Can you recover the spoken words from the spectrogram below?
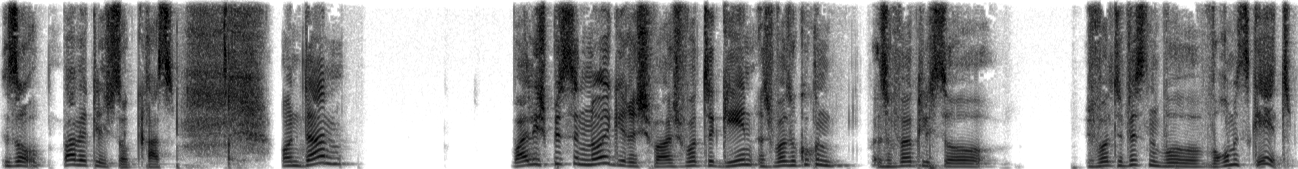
so, war wirklich so krass. Und dann, weil ich bisschen neugierig war, ich wollte gehen, ich wollte gucken, also wirklich so, ich wollte wissen, wo, worum es geht.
